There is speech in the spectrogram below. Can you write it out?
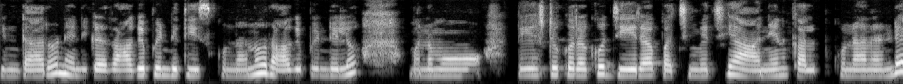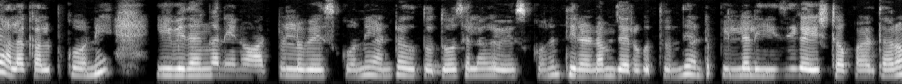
తింటారు. నేను ఇక్కడ రాగి పిండి తీసుకున్నాను. రాగి పిండిలో మనము టేస్ట్ కొరకు జీరా పచ్చిమిర్చి ఆనియన్ కలుపుకున్నానండి. అలా కలుపుకొని ఈ విధంగా నేను అట్టలు వేసుకొని అంటే దోశలాగా వేసుకొని తినడం జరుగుతుంది. అంటే పిల్లలు ఈజీగా ఇష్టపడతారు.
